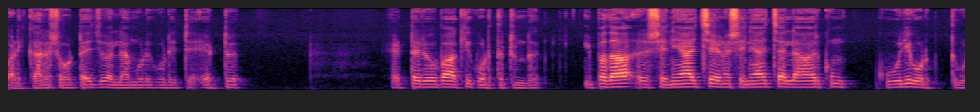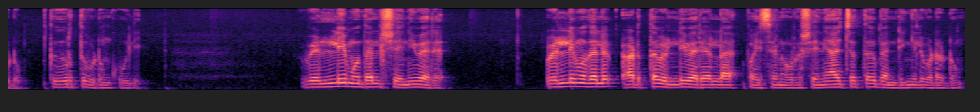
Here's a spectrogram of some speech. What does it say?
പണിക്കാരെ ഷോർട്ടേജും എല്ലാം കൂടി കൂടിയിട്ട് എട്ട് എട്ട് രൂപ ആക്കി കൊടുത്തിട്ടുണ്ട്. ഇപ്പോൾ ദാ ശനിയാഴ്ചയാണ്. ശനിയാഴ്ച എല്ലാവർക്കും കൂലി കൊടുത്ത് വിടും. തീർത്ത് വിടും കൂലി. വെള്ളി മുതൽ ശനി വരെ. വെള്ളി മുതൽ അടുത്ത വെള്ളി വരെയുള്ള പൈസയാണ് കൊടുക്കുക. ശനിയാഴ്ചത്തെ പെൻഡിങ്ങിൽ ഇവിടെ ഇടും.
